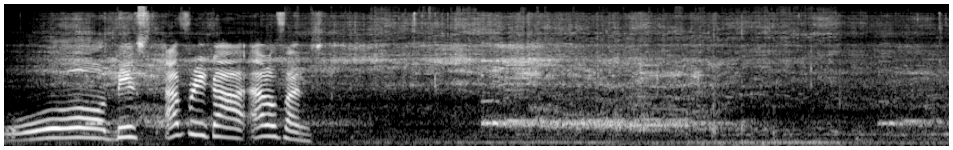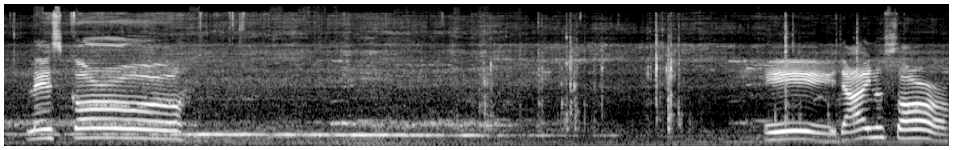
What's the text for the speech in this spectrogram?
Oh, big Africa elephant. Let's go. Hey, dinosaur.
